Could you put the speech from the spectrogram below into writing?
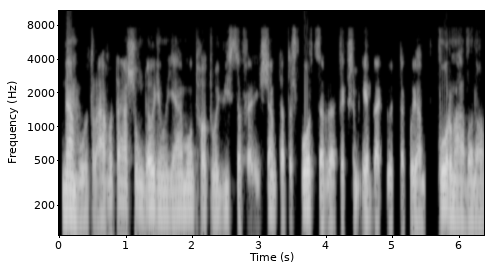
nem volt ráhatásunk, de ugyanúgy elmondható, hogy visszafelé sem, tehát a sportszervezetek sem érdeklődtek olyan formában a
